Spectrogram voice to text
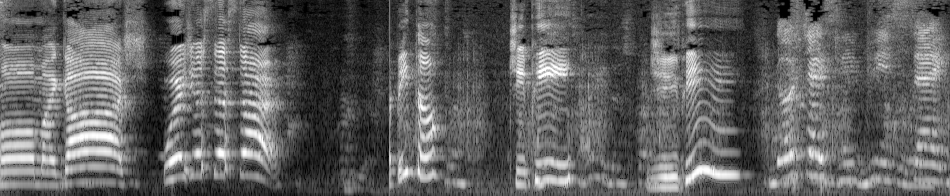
Oh my gosh. Where's your sister? Pepito. GP. GP. Don't say GP, say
